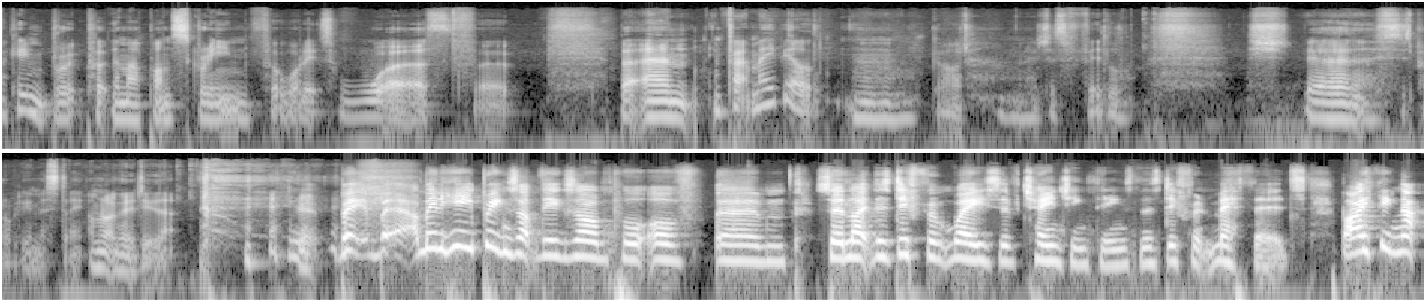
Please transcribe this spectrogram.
I could even put them up on screen for what it's worth. For, but um, in fact, maybe I'll. Oh, God, I'm going to just fiddle. Uh, this is probably a mistake. I'm not going to do that. yeah. But but I mean, he brings up the example of um, so like there's different ways of changing things. There's different methods, but I think that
